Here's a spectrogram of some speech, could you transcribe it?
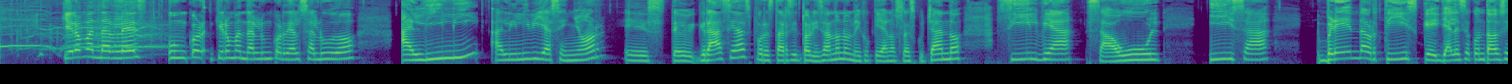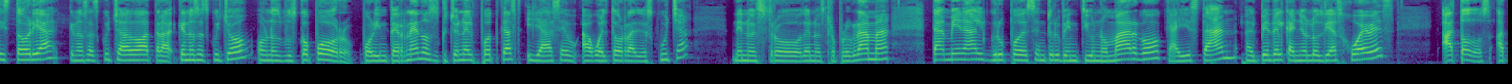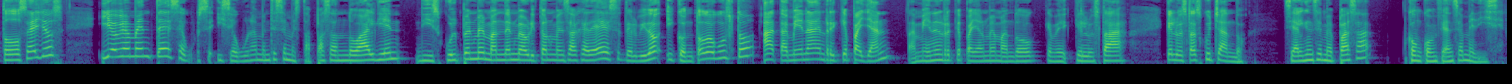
Quiero mandarles un, quiero mandarle un cordial saludo a Lili, a Lili Villaseñor. Este, gracias por estar sintonizándonos. Me dijo que ya nos está escuchando. Silvia, Saúl, Isa, Brenda Ortiz, que ya les he contado esa historia, que nos ha escuchado, que nos escuchó o nos buscó por, por internet, nos escuchó en el podcast y ya se ha vuelto radio escucha de nuestro, de nuestro programa. También al grupo de Century 21 Margo, que ahí están, al pie del cañón los días jueves. A todos, a todos ellos. Y obviamente, y seguramente se me está pasando alguien, discúlpenme, mándenme ahorita un mensaje de ese, te olvidó, y con todo gusto. Ah, también a Enrique Payán, también Enrique Payán me mandó que, que, lo, está, que lo está escuchando. Si alguien se me pasa, con confianza me dicen.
